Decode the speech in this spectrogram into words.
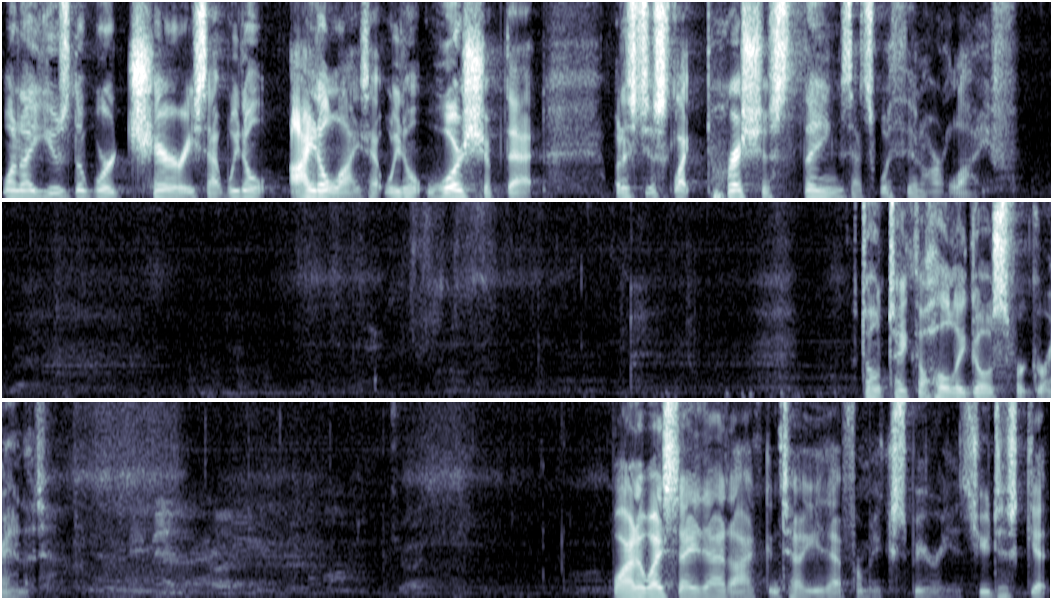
when I use the word cherish, that we don't idolize that, we don't worship that, but it's just like precious things that's within our life. Don't take the Holy Ghost for granted. Why do I say that? I can tell you that from experience. You just get,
